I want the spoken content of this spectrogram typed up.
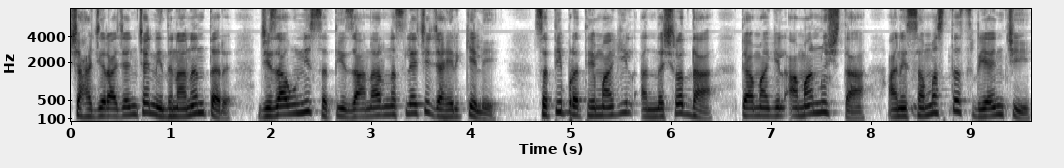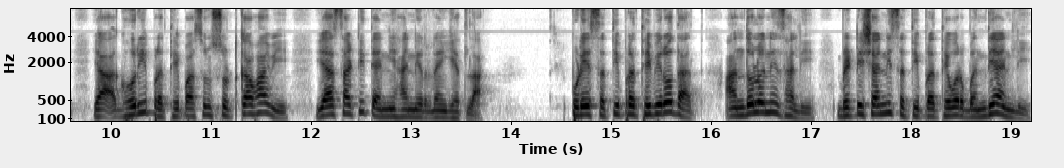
शहाजीराजांच्या निधनानंतर जिजाऊंनी सती जाणार नसल्याचे जाहीर केले. सती प्रथेमागील अंधश्रद्धा त्यामागील अमानुषता आणि समस्त स्त्रियांची या अघोरी प्रथेपासून सुटका व्हावी यासाठी त्यांनी हा निर्णय घेतला. पुढे सतीप्रथेविरोधात आंदोलने झाली. ब्रिटिशांनी सतीप्रथेवर बंदी आणली.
